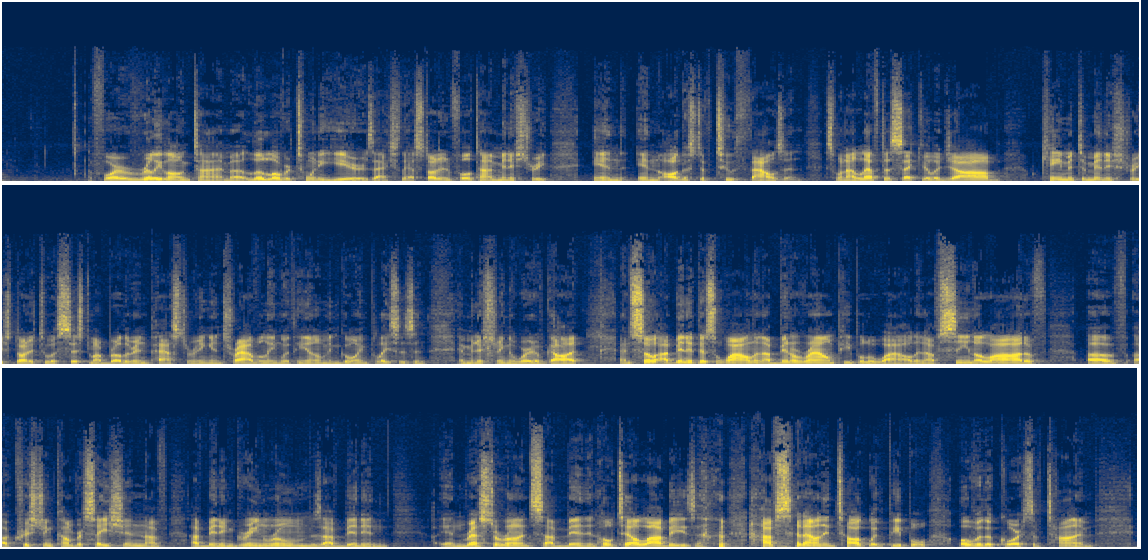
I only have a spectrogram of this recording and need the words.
for a really long time, a little over 20 years actually. I started in full time ministry in, in August of 2000. It's when I left a secular job, came into ministry, started to assist my brother in pastoring and traveling with him and going places and, and ministering the Word of God. And so I've been at this a while and I've been around people a while and I've seen a lot of, of uh, Christian conversation. I've, I've been in green rooms, I've been in in restaurants, I've been in hotel lobbies, I've sat down and talked with people over the course of time.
